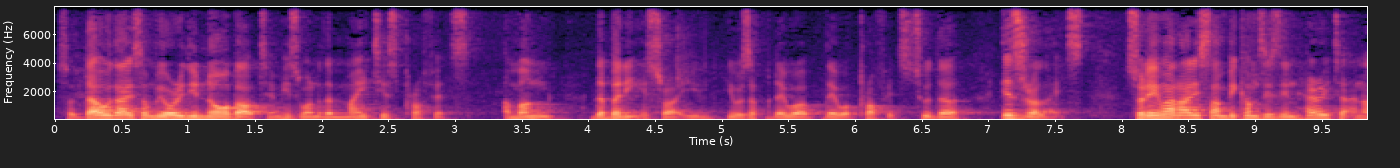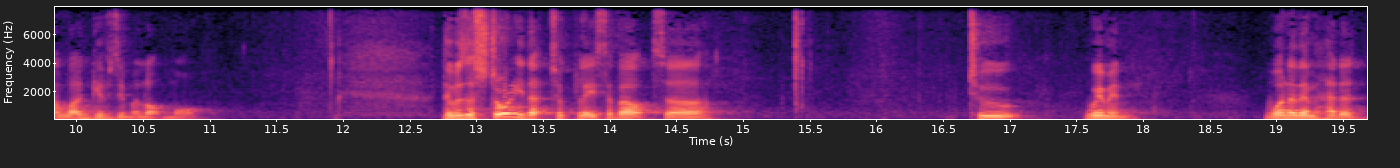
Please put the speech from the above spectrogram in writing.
So Dawood al-Islam, we already know about him. He's one of the mightiest prophets among the Bani Israel. He was a, they, were, they were prophets to the Israelites. Sulaiman alayhi becomes his inheritor and Allah gives him a lot more. There was a story that took place about uh, two women. One of them had a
